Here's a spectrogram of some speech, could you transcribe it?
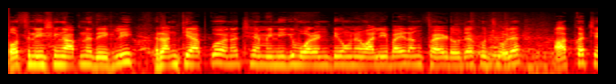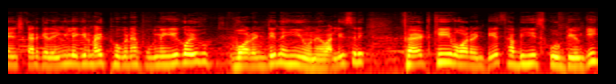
और फिनिशिंग आपने देख ली, रंग की आपको, है ना छः महीने की वारंटी होने वाली है भाई। रंग फेड हो जाए, कुछ हो जाए, आपका चेंज करके देंगे। लेकिन भाई, ठुकने फूकने की कोई वारंटी नहीं होने वाली। सिर्फ़ फैट की वारंटी है, सभी स्कूटियों की।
